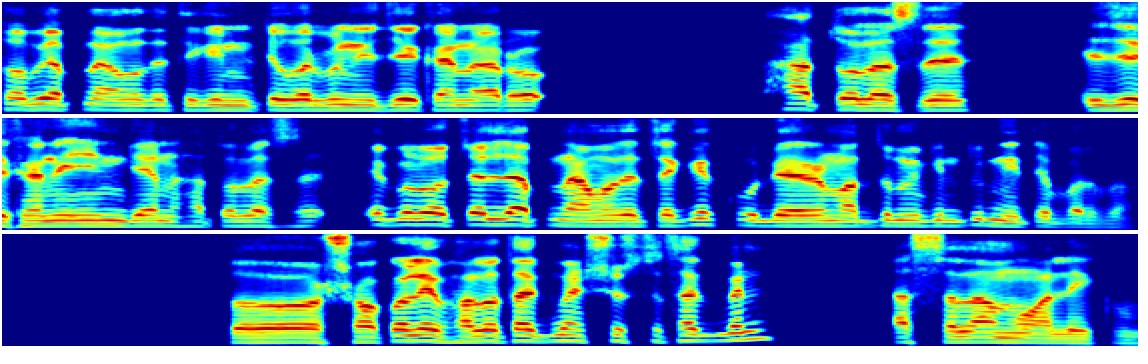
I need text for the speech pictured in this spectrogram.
সবই আপনার আমাদের থেকে নিতে পারবেন। এই যে এখানে আরও হাতল আছে, এই যে এখানে ইন্ডিয়ান হাতল আছে, এগুলো চাইলে আপনি আমাদের থেকে কুরিয়ারের মাধ্যমে কিন্তু নিতে পারবেন। তো সকলে ভালো থাকবেন, সুস্থ থাকবেন। আসসালামু আলাইকুম।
